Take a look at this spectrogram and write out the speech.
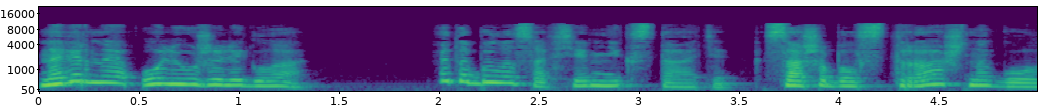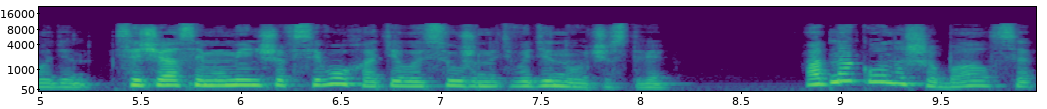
Наверное, Оля уже легла. Это было совсем не кстати. Саша был страшно голоден. Сейчас ему меньше всего хотелось ужинать в одиночестве. Однако он ошибался.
